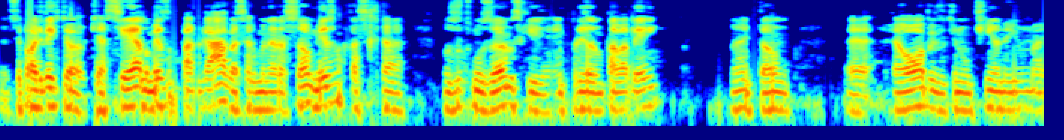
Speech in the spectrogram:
Você pode ver que, que a Cielo mesmo pagava essa remuneração, mesmo as, nos últimos anos que a empresa não estava bem. Né? Então, é, é, óbvio que não tinha nenhuma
